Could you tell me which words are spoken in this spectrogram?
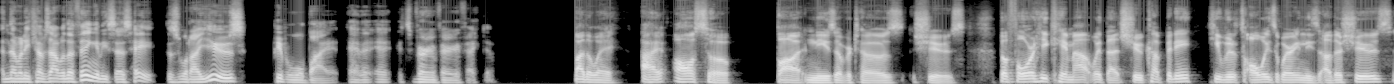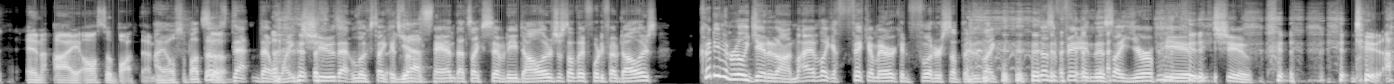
And then when he comes out with a thing and he says, hey, this is what I use, people will buy it. And it, it- it's very, very effective. by the way i also bought knees over toes shoes before he came out with that shoe company he was always wearing these other shoes and i also bought them I also bought So- those. that that white shoe that looks like it's Yes. from Japan, that's like $70 or something, $45. Couldn't even really get it on. I have like a thick American foot or something. It's like it doesn't fit in this like European shoe. Dude, I,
